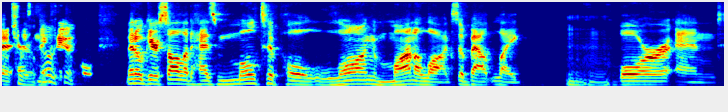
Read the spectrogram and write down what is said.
uh, True. as an Oh, example. Metal Gear Solid has multiple long monologues about like Mhm. war and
